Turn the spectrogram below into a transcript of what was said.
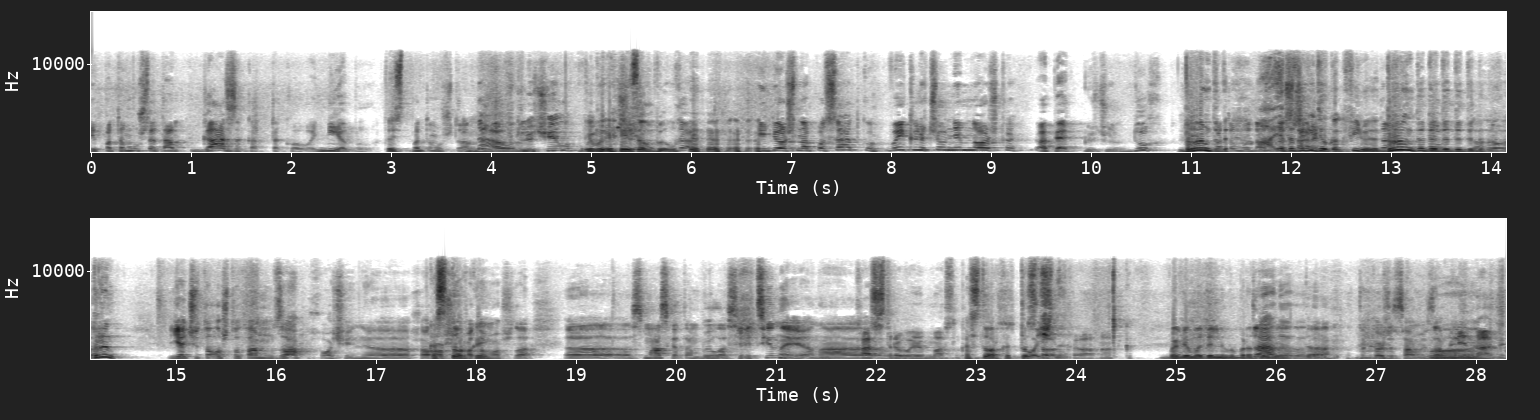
и потому что там газа как такого не было. То есть Потому что, да, он Включил, и, вы- и включил, забыл. да. Идешь на посадку, выключил немножко, опять включил дух. Дрын, да, да. А, я даже видел, как в фильме. Да. Дрын, да, да, да, да, да, Ну, дрын. Я читал, что там запах очень э, хороший, Касторкой. потому что э, смазка там была с ретиной, она... Кастровое масло. Касторка, точно. Касторка, ага. В авиамодельной Да, лаборатории. да, да, да, Такой же самый запах. Блинами.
